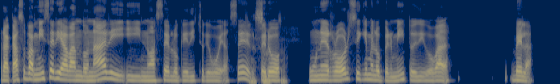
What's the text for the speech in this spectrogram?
Fracaso para mí sería abandonar y, y no hacer lo que he dicho que voy a hacer, pero Exacto. un error sí que me lo permito y digo, va, vela,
